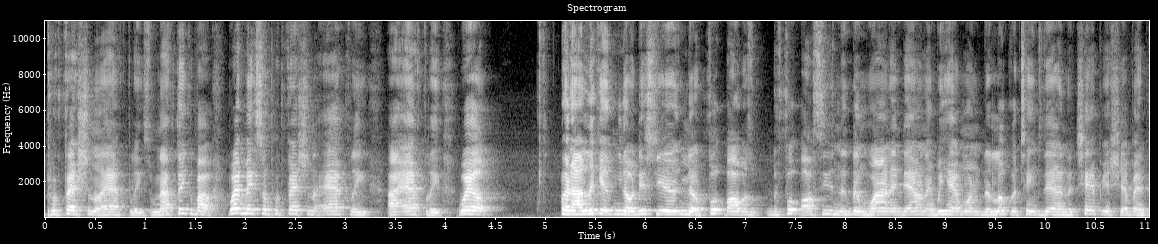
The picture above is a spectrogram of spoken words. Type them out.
professional athletes, when I think about what makes a professional athlete an athlete, well, when I look at you know this year, you know football was the football season has been winding down, and we had one of the local teams there in the championship, and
